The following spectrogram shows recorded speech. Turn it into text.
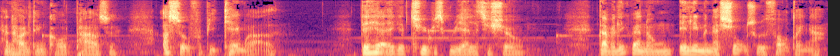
Han holdt en kort pause og så forbi kameraet. Det her er ikke et typisk reality show. Der vil ikke være nogen eliminationsudfordringer.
